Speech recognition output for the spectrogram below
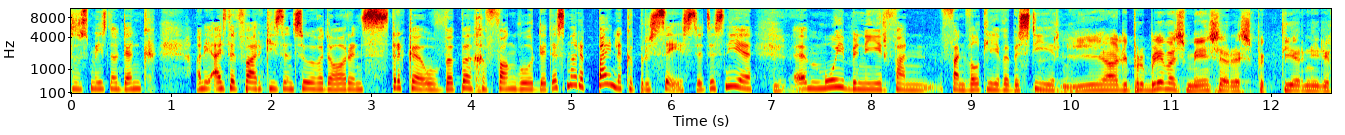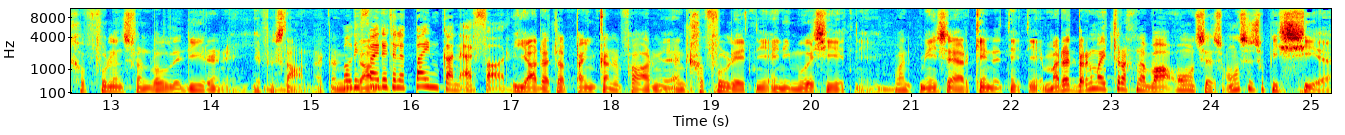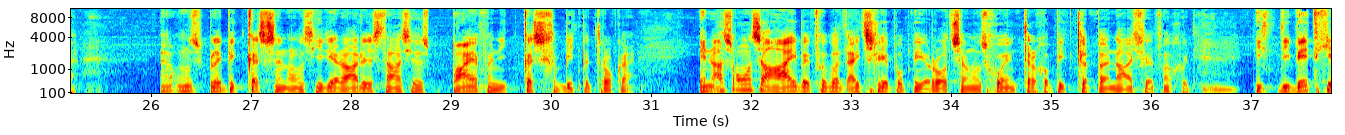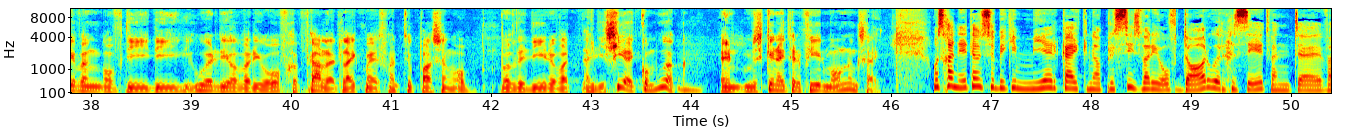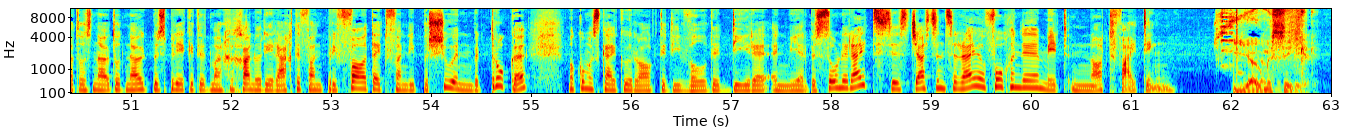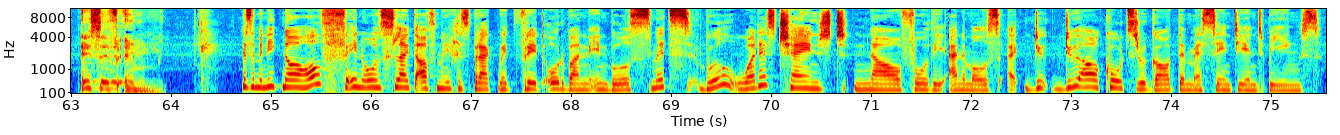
as mens nou dink aan die eystervarkies en so wat daar in strikke of wippe gevang word, dit is maar 'n pynlike proses. Dit is nie 'n mooi manier van van wildlewe bestuur nie. Ja, die probleem is mense respekteer nie die gevoelens van wilde diere nie. Jy verstaan? Ek kan Wel die dan, feit dat hulle pyn kan ervaar. Ja, dat hulle pyn kan ervaar nie en gevoel het nie en emosie het nie, want mense erken dit net nie. Maar dit bring my terug na waar ons is. Ons is op die see. Uh, ons bly by kus en ons hierdie radiostasie is baie van die kusgebied betrokke. En as ons 'n haai byvoorbeeld uitsleep op die rots en ons gooi hom terug op die klippe en daai soort van goed. Die die wetgewing of die die, die oordeel wat die hof gevel het, lyk my is van toepassing op wilde diere wat uit die see uitkom ook mm. en miskien uit riviermondings uit. Ons gaan net nou so 'n bietjie meer kyk na presies wat die hof daaroor gesê het want uh, wat ons nou tot nou bespreek het het maar gegaan oor die regte van privaatheid van die persoon betrokke. Maar kom ons kyk hoe raak dit die wilde diere in meer besonderheid. Dis Justin Serrayo volgende met Not Fighting. Jou musiek. SFM Dis 'n minuut na half en ons sluit af met die gesprek met Fred Orban en Boel Smits. Boel, what has changed now for the animals? Uh, do do our courts regard them as sentient beings?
